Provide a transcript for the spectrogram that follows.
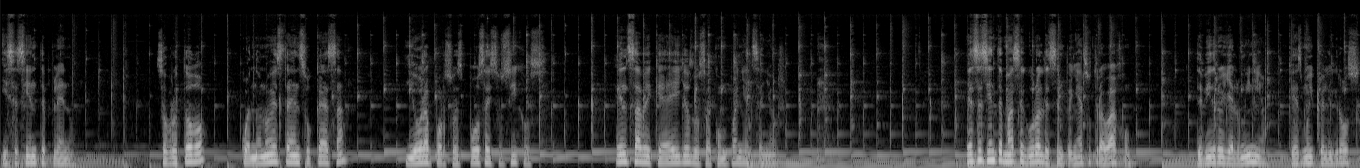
y se siente pleno. Sobre todo cuando no está en su casa y ora por su esposa y sus hijos. Él sabe que a ellos los acompaña el Señor. Él se siente más seguro al desempeñar su trabajo de vidrio y aluminio, que es muy peligroso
